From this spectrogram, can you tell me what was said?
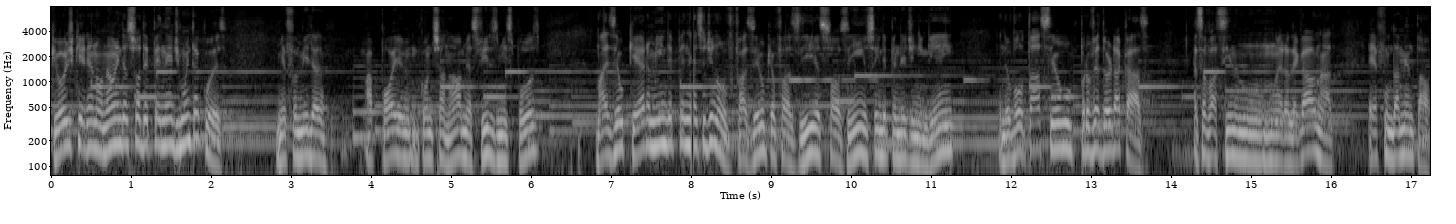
Que hoje, querendo ou não, ainda sou dependente de muita coisa. Minha família apoia incondicional, minhas filhas, minha esposa mas eu quero a minha independência de novo, fazer o que eu fazia sozinho, sem depender de ninguém, entendeu? Voltar a ser o provedor da casa. Essa vacina não, não era legal, nada. É fundamental.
